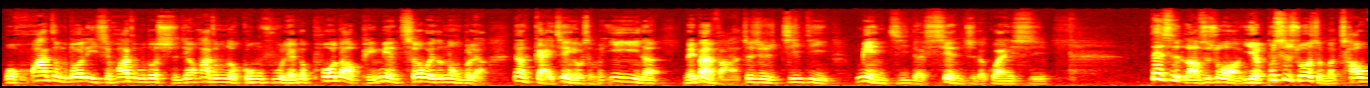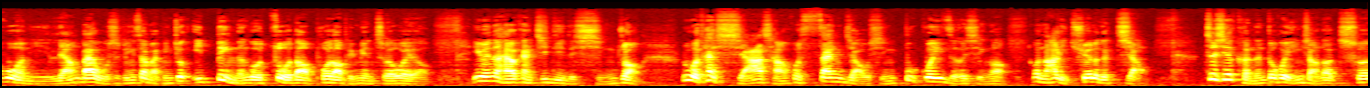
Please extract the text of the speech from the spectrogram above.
我花这么多力气，花这么多时间，花这么多功夫，连个坡道平面车位都弄不了，那改建有什么意义呢？没办法，这就是基地面积的限制的关系。但是老实说哦，也不是说什么超过你两百五十平、三百平就一定能够做到坡道平面车位哦，因为那还要看基地的形状。如果太狭长或三角形、不规则形哦，或哪里缺了个角。这些可能都会影响到车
